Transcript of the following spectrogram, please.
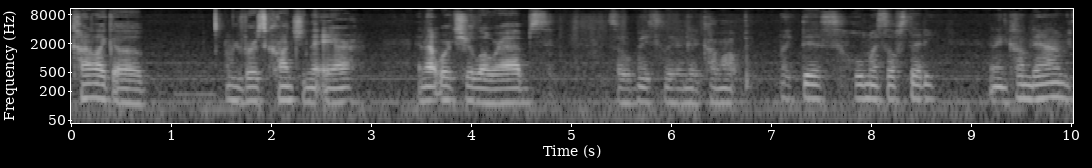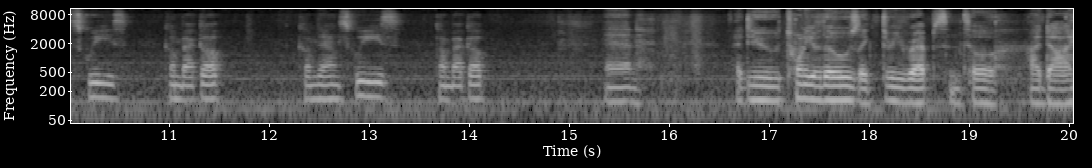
kind of like a reverse crunch in the air and that works your lower abs. So basically I'm to come up like this hold myself steady and then come down squeeze come back up come down squeeze come back up. And I do 20 of those like three reps until I die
